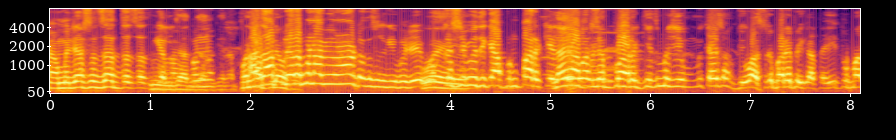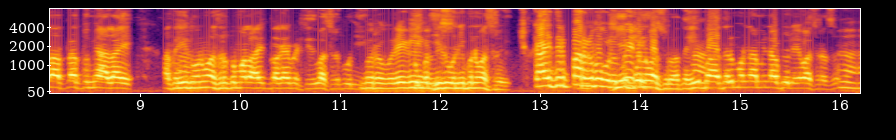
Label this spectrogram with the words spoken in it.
हा म्हणजे असं जात जात जात गेला जात पण जात गेला. पण आज आपल्या- आपल्याला पण अभिमान वाटत असेल की म्हणजे होय. कशी बी होती की आपण पार्क नाही केलं आपल्या पारखीच म्हणजे मी काय सांगतो वासरं बऱ्यापैकी आता ही तुम्हाला आता तुम्ही आलाय. आता ही दोन वासरं तुम्हाला आहेत बघायला भेटतील वासरं दोन्ही. बरोबर एक नंबर ही दोन्ही पण वासरं आहे. काहीतरी पार्क बघून ही. पण वासरू आता ही बादल म्हणून आम्ही नाव ठेवलं या वासराचं. हा.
